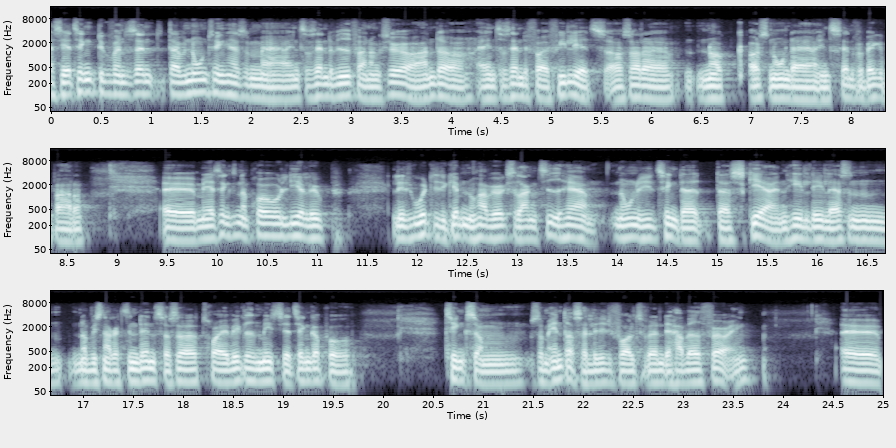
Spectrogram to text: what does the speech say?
altså jeg tænkte, det kunne være interessant. Der er nogle ting her, som er interessante at vide for annoncører, og andre er interessante for affiliates, og så er der nok også nogle, der er interessante for begge parter. Øh, men jeg tænkte sådan at prøve lige at løbe lidt hurtigt igennem. Nu har vi jo ikke så lang tid her. Nogle af de ting, der, der sker en hel del af sådan, når vi snakker tendenser, så tror jeg i virkeligheden mest, at jeg tænker på ting, som, som ændrer sig lidt i forhold til, hvordan det har været før. Ikke? Øh,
